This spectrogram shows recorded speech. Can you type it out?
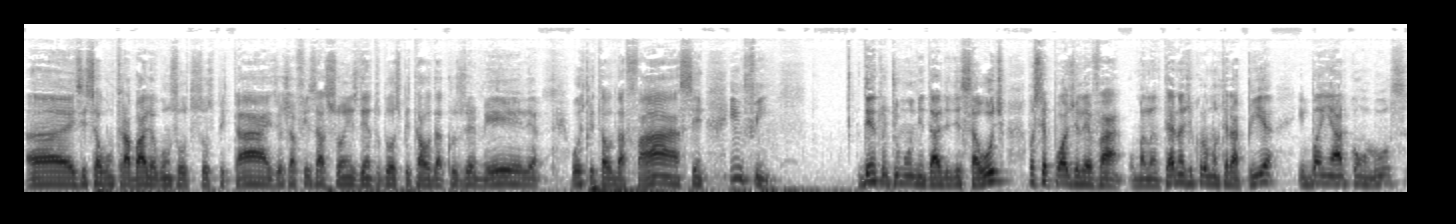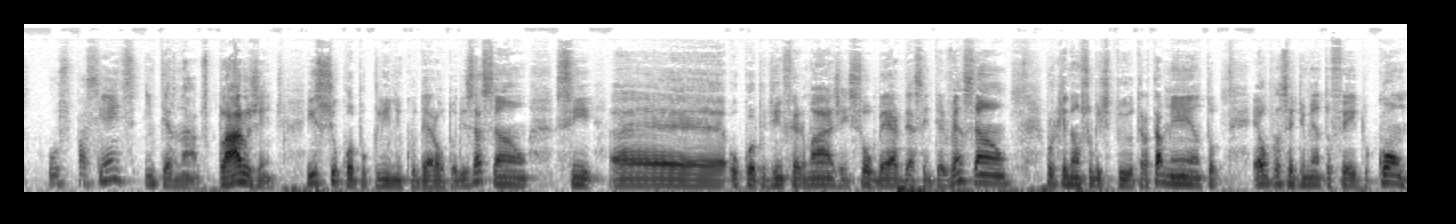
uh, existe algum trabalho em alguns outros hospitais, eu já fiz ações dentro do hospital da Cruz Vermelha, o hospital da Face, enfim. Dentro de uma unidade de saúde, você pode levar uma lanterna de cromoterapia e banhar com luz os pacientes internados. Claro, gente, isso se o corpo clínico der autorização, se é, o corpo de enfermagem souber dessa intervenção, porque não substitui o tratamento. É um procedimento feito com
